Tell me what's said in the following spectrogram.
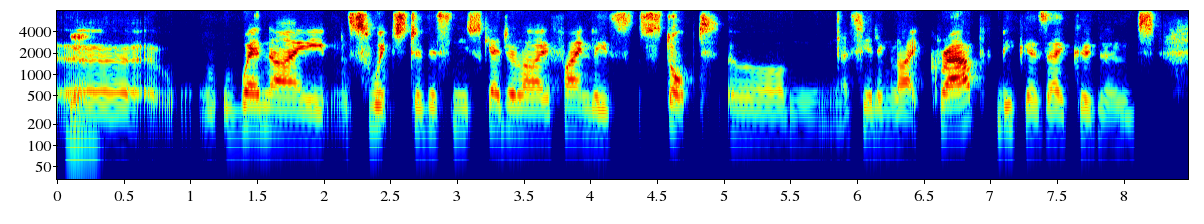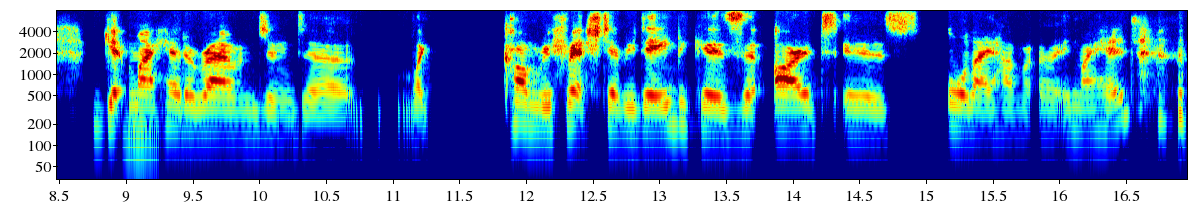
uh, when I switched to this new schedule, I finally stopped um, feeling like crap because I couldn't get my head around and uh, like come refreshed every day because art is all I have uh, in my head.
